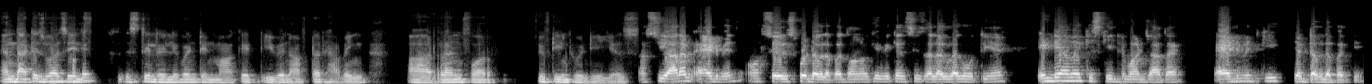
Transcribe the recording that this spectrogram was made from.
and that is why salesforce okay. is still relevant in market even after having uh, run for 15 20 years CRM admin और सेल्सफोर्स डेवलपर दोनों की वैकेंसीज अलग अलग होती हैं इंडिया में किसकी डिमांड ज्यादा है एडमिन की या डेवलपर की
